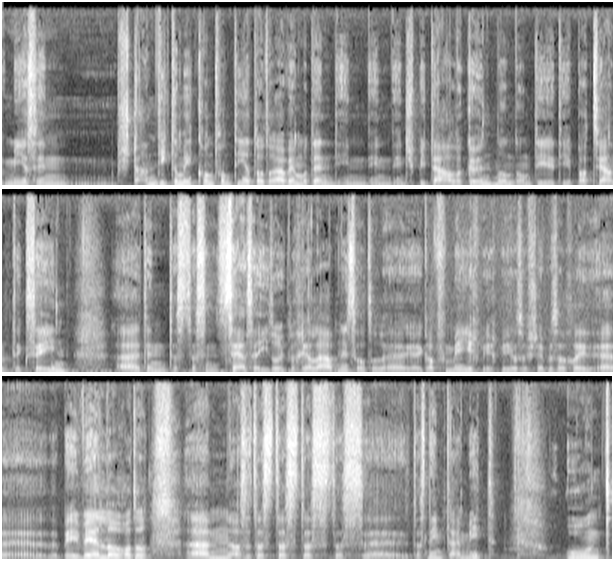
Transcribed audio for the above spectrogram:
wir sind ständig damit konfrontiert, oder auch wenn wir dann in, in, in Spitäler gehen und, und die, die Patienten sehen, äh, dann das, das ist ein sehr, sehr eindrückliches Erlebnis, oder? Äh, gerade für mich, ich bin ja sonst eben so ein bisschen äh, BWLer, oder? Ähm, also das, das, das, das, äh, das nimmt einen mit. Und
